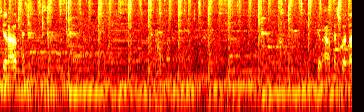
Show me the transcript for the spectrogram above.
Viral kan? Viral pas buat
